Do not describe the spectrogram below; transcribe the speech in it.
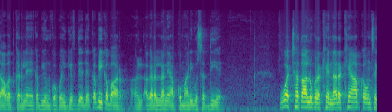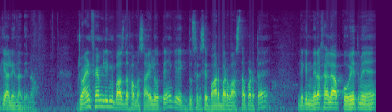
دعوت کر لیں کبھی ان کو کوئی گفٹ دے دیں کبھی کبھار اگر اللہ نے آپ کو مالی وسعت دی ہے وہ اچھا تعلق رکھیں نہ رکھیں آپ کا ان سے کیا لینا دینا جوائنٹ فیملی میں بعض دفعہ مسائل ہوتے ہیں کہ ایک دوسرے سے بار بار واسطہ پڑتا ہے لیکن میرا خیال ہے آپ کویت میں ہیں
